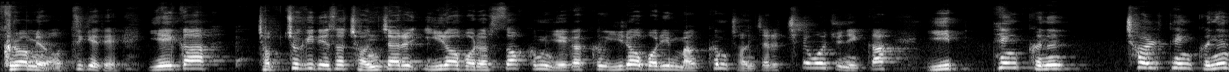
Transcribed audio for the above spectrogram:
그러면 어떻게 돼? 얘가 접촉이 돼서 전자를 잃어버렸어? 그럼 얘가 그 잃어버린 만큼 전자를 채워주니까 이 탱크는 철 탱크는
